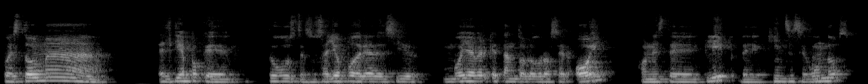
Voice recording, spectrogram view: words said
pues toma el tiempo que tú gustes. O sea, yo podría decir, voy a ver qué tanto logro hacer hoy con este clip de 15 segundos,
